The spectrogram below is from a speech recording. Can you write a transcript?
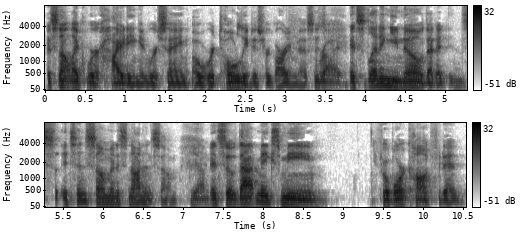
it's not like we're hiding and we're saying, oh, we're totally disregarding this. It's, Right. It's letting you know that it, it's it's in some and it's not in some. Yeah. and so that makes me feel more confident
